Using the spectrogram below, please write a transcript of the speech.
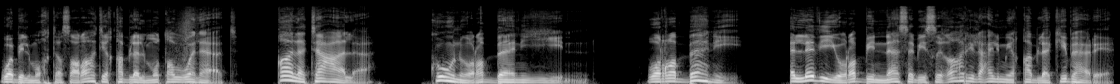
وبالمختصرات قبل المطولات. قال تعالى كونوا ربانيين. والرباني الذي يربي الناس بصغار العلم قبل كباره.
